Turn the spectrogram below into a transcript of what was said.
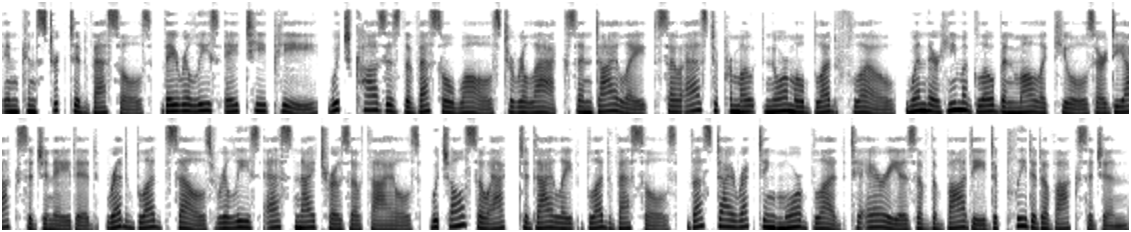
in constricted vessels, they release ATP, which causes the vessel walls to relax and dilate so as to promote normal blood flow. When their hemoglobin molecules are deoxygenated, red blood cells release S-nitrosothiols, which also act to dilate blood vessels, thus directing more blood to areas of the body depleted of oxygen.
